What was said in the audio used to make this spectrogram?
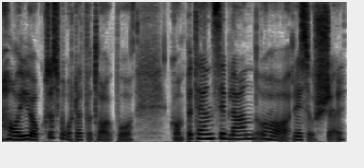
har ju också svårt att få tag på kompetens ibland och ha resurser.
